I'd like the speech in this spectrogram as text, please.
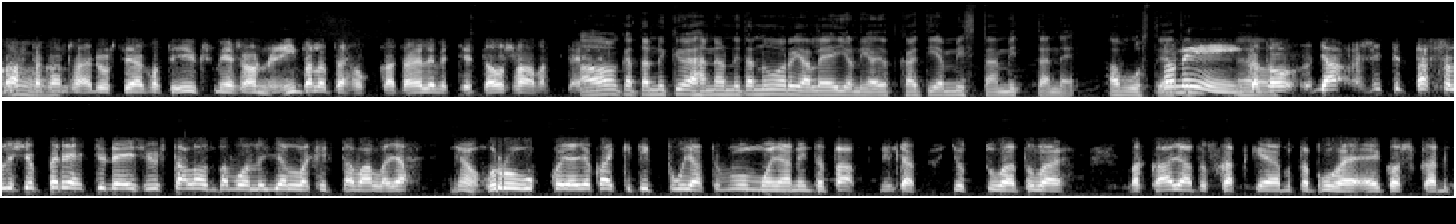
kahta no. kansanedustajaa kohti yksi mies on niin paljon tehokkaita helvetti, että osaavat tehdä. On, kato, nykyään ne on niitä nuoria leijonia, jotka ei tiedä mistään mitään ne avustajat. No niin, Joo. kato, ja sitten tässä olisi jo perehtyneisyys talon tavoille jollakin tavalla ja ne on huruukkoja jo kaikki tippuu ja mummoja, niin tota, niitä juttua tulee vaikka ajatus katkeaa, mutta puhe ei koskaan. Nyt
